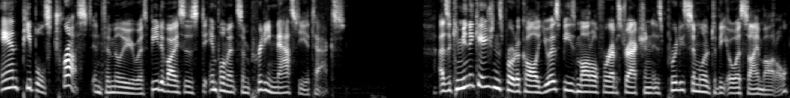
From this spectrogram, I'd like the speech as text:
and people's trust in familiar USB devices to implement some pretty nasty attacks. As a communications protocol, USB's model for abstraction is pretty similar to the OSI model.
